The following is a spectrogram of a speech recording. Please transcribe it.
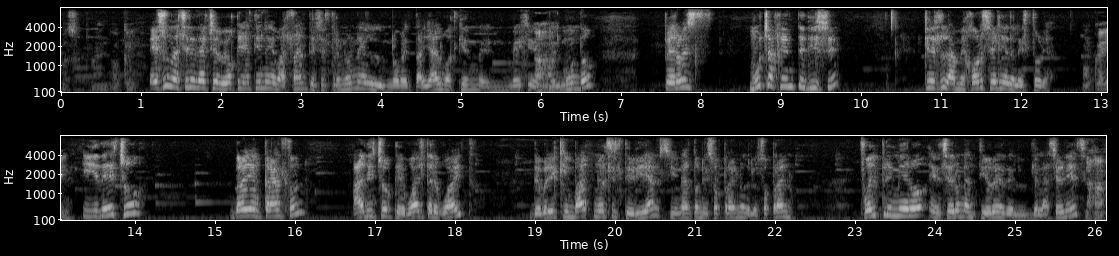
Los Soprano, ok. Es una serie de HBO que ya tiene bastante, se estrenó en el 90 y algo aquí en, en México, en el mundo, pero es mucha gente dice que es la mejor serie de la historia. Ok. Y de hecho, Brian Cranston ha dicho que Walter White de Breaking Bad no existiría sin Anthony Soprano de Los Soprano. Fue el primero en ser un antihéroe del- de, las series Ajá.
